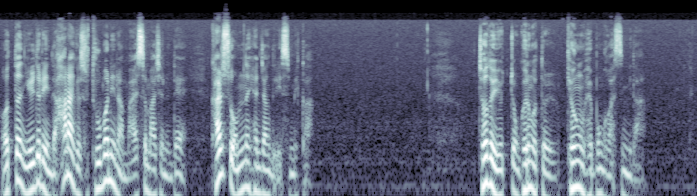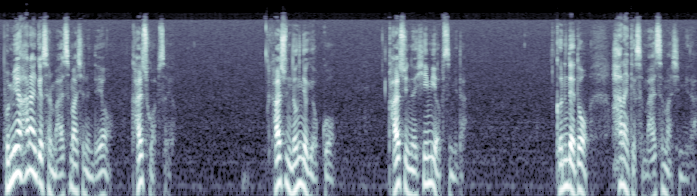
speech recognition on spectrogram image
어떤 일들이 있는데 하나님께서 두 번이나 말씀하셨는데 갈 수 없는 현장들이 있습니까? 저도 좀 그런 것들 경험해 본 것 같습니다. 분명 하나님께서 말씀하시는데요. 갈 수가 없어요. 갈 수 있는 능력이 없고 갈 수 있는 힘이 없습니다. 그런데도 하나님께서 말씀하십니다.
